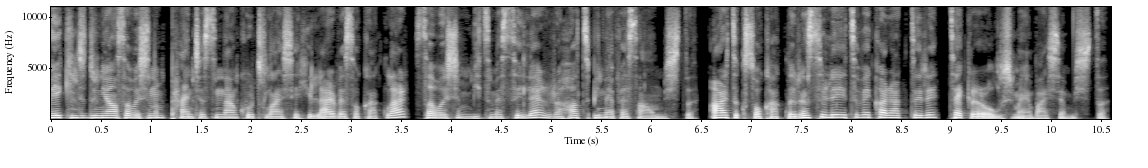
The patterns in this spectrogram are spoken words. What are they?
Ve İkinci Dünya Savaşı'nın pençesinden kurtulan şehirler ve sokaklar savaşın bitmesiyle rahat bir nefes almıştı. Artık sokakların silüeti ve karakteri tekrar oluşmaya başlamıştı.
